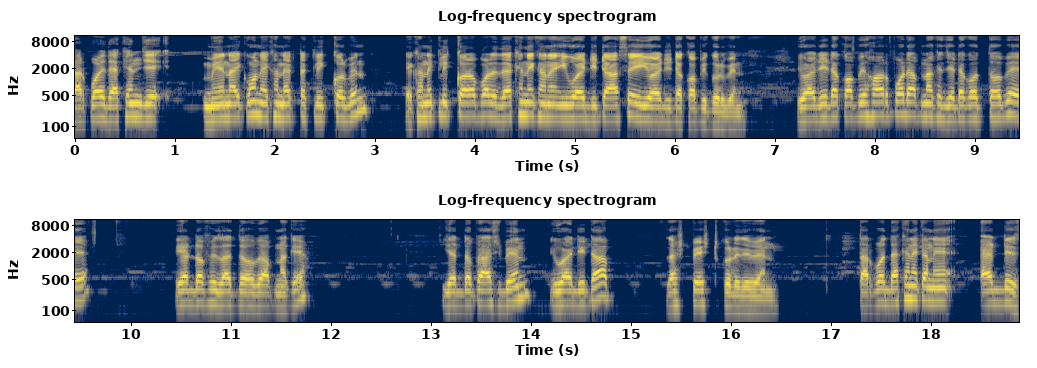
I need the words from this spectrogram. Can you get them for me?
তারপরে দেখেন যে মেন আইকন এখানে একটা ক্লিক করবেন। এখানে ক্লিক করার পরে দেখেন এখানে ইউআইডিটা আছে ইউআইডিটা কপি করবেন। ইউআইডিটা কপি হওয়ার পরে আপনাকে যেটা করতে হবে এয়ারডপে যেতে হবে আপনাকে। এয়ারডপে আসবেন ইউআইডিটা জাস্ট পেস্ট করে দেবেন। তারপর দেখেন এখানে অ্যাড্রেস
